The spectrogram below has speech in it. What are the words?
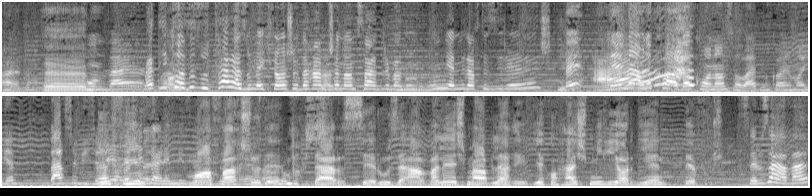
آره، درست. اه، 15 بعد این. تازه زودتر از اون اکران شده همچنان صدر بعد اون, اون یعنی رفته زیرش؟ به مورد کارگاه کنان صحبت می‌کنیم. ما یه بخش ویژه می‌ذاریم، موفق. شده. باش. در سه روز اولش مبلغی 1.8 میلیارد ین. بفروشه سه روز اول؟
